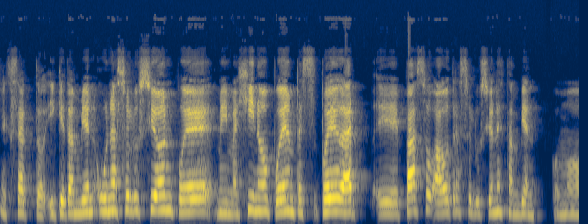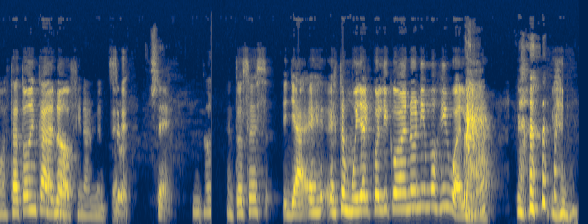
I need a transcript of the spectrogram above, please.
Exacto, y que también una solución puede, me imagino, puede, puede dar eh, paso a otras soluciones también, como está todo encadenado finalmente. Sí, Entonces, ya, esto es muy alcohólico anónimos igual, ¿no?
